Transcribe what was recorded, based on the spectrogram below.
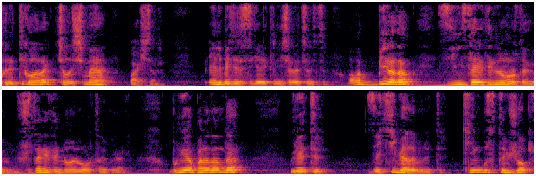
pratik olarak çalışmaya başlar. El becerisi gerektiren işlerde çalışır. Ama bir adam zihinsel yeteneğini ortaya koyar. Düşünsel yeteneğini ortaya koyar. Bunu yapan adam da üretir. Zeki bir adam üretir. Kim bu? Steve Jobs.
